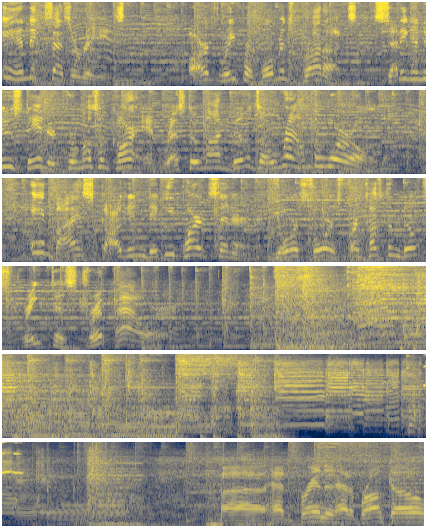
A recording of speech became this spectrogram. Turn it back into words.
and accessories. R3 Performance Products, setting a new standard for muscle car and resto mod builds around the world. And by Scoggin Dickey Parts Center, your source for custom built street to strip power. Uh, had a friend that had a Bronco,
